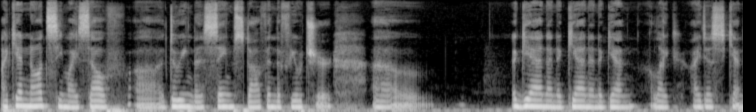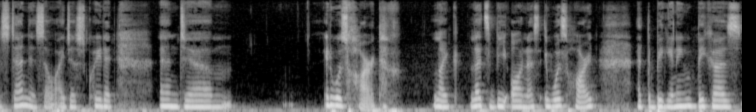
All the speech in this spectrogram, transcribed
I cannot see myself uh, doing the same stuff in the future uh, again and again and again. Like, I just can't stand it, so I just quit it. And um, it was hard. like, let's be honest, it was hard at the beginning because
